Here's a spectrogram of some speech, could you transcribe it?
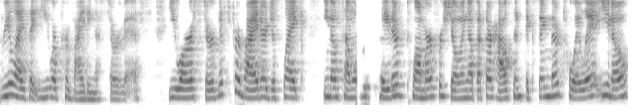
realize that you are providing a service. You are a service provider, just like, you know, someone would pay their plumber for showing up at their house and fixing their toilet. You know,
